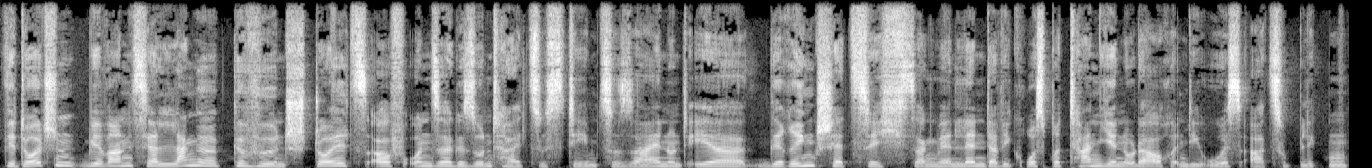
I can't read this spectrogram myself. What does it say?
Wir Deutschen, wir waren es ja lange gewöhnt, stolz auf unser Gesundheitssystem zu sein und eher geringschätzig, sagen wir, in Länder wie Großbritannien oder auch in die USA zu blicken.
